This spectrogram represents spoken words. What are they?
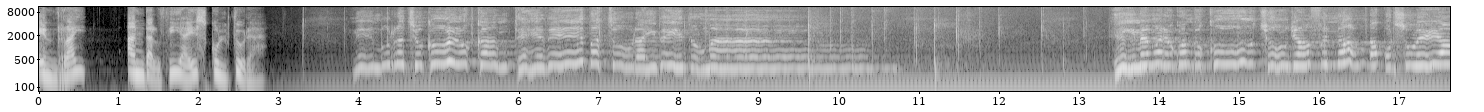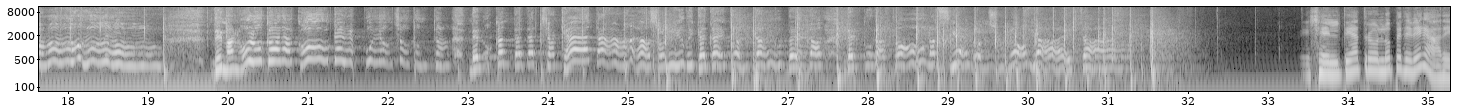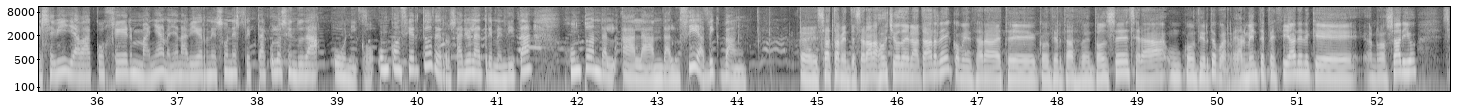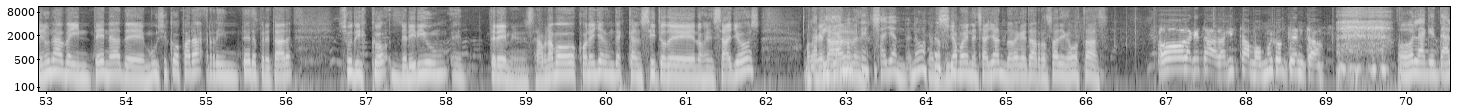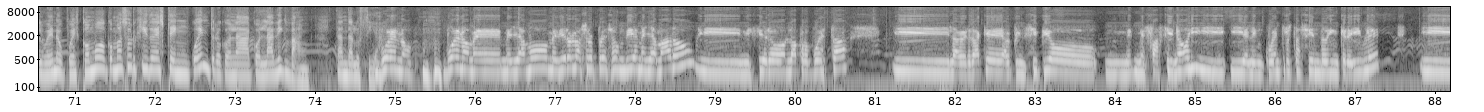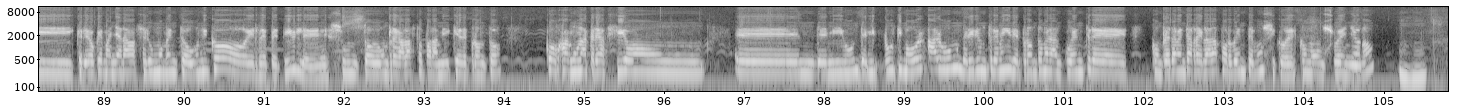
En RAI, Andalucía es cultura. Me emborracho con los cantes de pastora y de tomar. Y me muero cuando escucho ya Fernanda por su de Manolo Caracol que después ocho contar de los cantes del chaqueta sonido y que te cuentan verdad del corazón Es el Teatro López de Vega de Sevilla va a acoger mañana, mañana viernes, un espectáculo sin duda único. Un concierto de Rosario la Tremendita junto a, la Andalucía, Big Bang. Exactamente, será a las 8 de la tarde, comenzará este conciertazo. Entonces será un concierto pues realmente especial en el que Rosario tiene una veintena de músicos para reinterpretar su disco Delirium eh, Tremens. Hablamos con ella en un descansito de los ensayos. Hola, la pillamos ensayando, ¿no? la pillamos ensayando. Hola, ¿qué tal, Rosario? ¿Cómo estás? Hola, ¿qué tal? Aquí estamos, muy contenta. Hola, ¿qué tal? Bueno, pues ¿cómo, cómo ha surgido este encuentro con la, con la Big Bang de Andalucía? Bueno, bueno, me, llamó, me dieron la sorpresa un día, me llamaron y me hicieron la propuesta y la verdad que al principio me, fascinó y, y, el encuentro está siendo increíble y creo que mañana va a ser un momento único e irrepetible. Es un todo un regalazo para mí que de pronto cojan una creación eh, de, mi, de mi último álbum, Delirium Tremens, y de pronto me la encuentre completamente arreglada por 20 músicos. Es como un sueño, ¿no?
